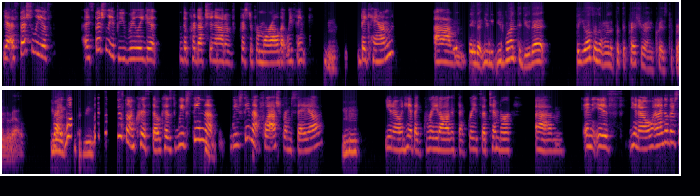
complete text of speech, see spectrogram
Yeah, especially if especially if you really get the production out of Christopher Morel that we think Mhm. they can. Um, that you you'd want to do that, but you also don't want to put the pressure on Christopher Morel. You Right. want, I mean, just on Chris though, because we've seen that we've seen that flash from Seiya, mhm, you know, and he had that great August, that great September. Um, and if, you know, and I know there's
